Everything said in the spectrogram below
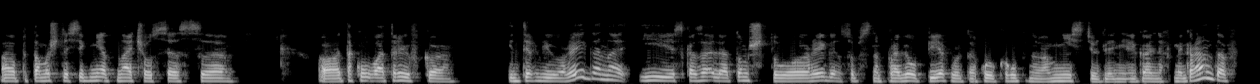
а, потому что сегмент начался с а, такого отрывка интервью Рейгана и сказали о том, что Рейган, собственно, провел первую такую крупную амнистию для нелегальных мигрантов,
